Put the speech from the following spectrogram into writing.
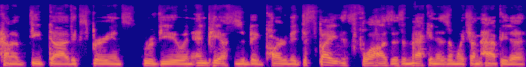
kind of deep dive experience review, and NPS is a big part of it, despite its flaws as a mechanism, which I'm happy to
